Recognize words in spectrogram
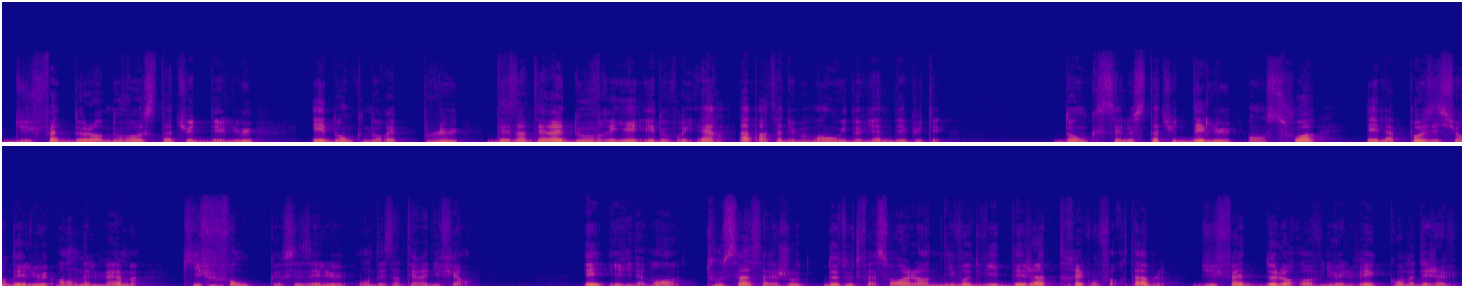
du fait de leur nouveau statut d'élu, et donc n'auraient plus des intérêts d'ouvriers et d'ouvrières à partir du moment où ils deviennent députés. Donc c'est le statut d'élu en soi et la position d'élu en elle-même qui font que ces élus ont des intérêts différents. Et évidemment, tout ça s'ajoute de toute façon à leur niveau de vie déjà très confortable du fait de leurs revenus élevés qu'on a déjà vu.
